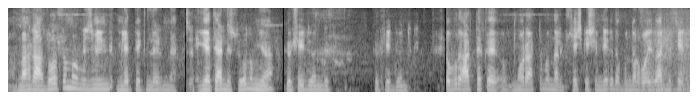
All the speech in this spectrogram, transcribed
Allah razı olsun mu bizim milletvekillerinden? Yeterlisi oğlum ya. Köşeyi döndük. Köşeyi döndük. Bu artık e, mor arttı bunlar. Keşke şimdiye kadar bunlara oy vermeseydim.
